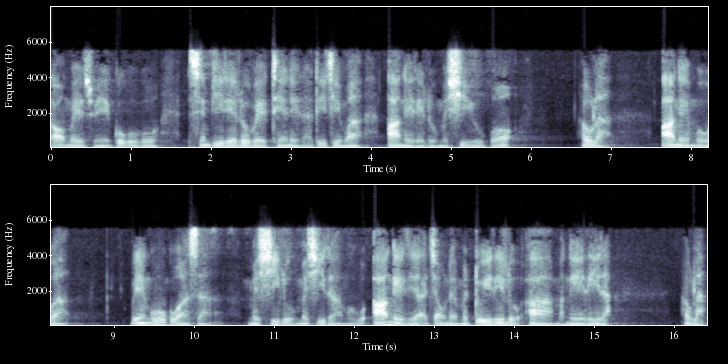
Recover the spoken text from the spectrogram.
ကောင်းမယ်ဆိုရင်ကိုကိုကိုအဆင်ပြေတယ်လို့ပဲထင်နေတာဒီချိန်မှာအားငယ်တယ်လို့မရှိဘူးပေါ့ဟုတ်လားအားငယ်မှုကပင်ကိုးကွာစာမရှိလို့မရှိတာမဟုတ်ဘူးအားငယ်စရာအကြောင်းနဲ့မတွေ့သေးလို့အာမငယ်သေးတာဟုတ်လား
